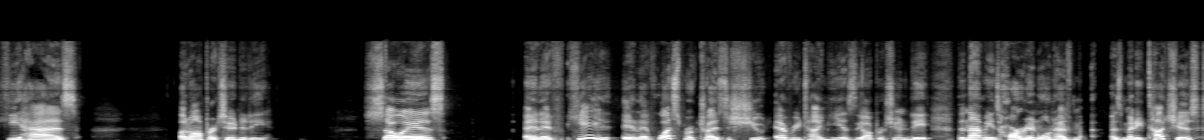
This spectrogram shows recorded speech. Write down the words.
he has an opportunity. So is and if he and if Westbrook tries to shoot every time he has the opportunity, then that means Harden won't have as many touches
